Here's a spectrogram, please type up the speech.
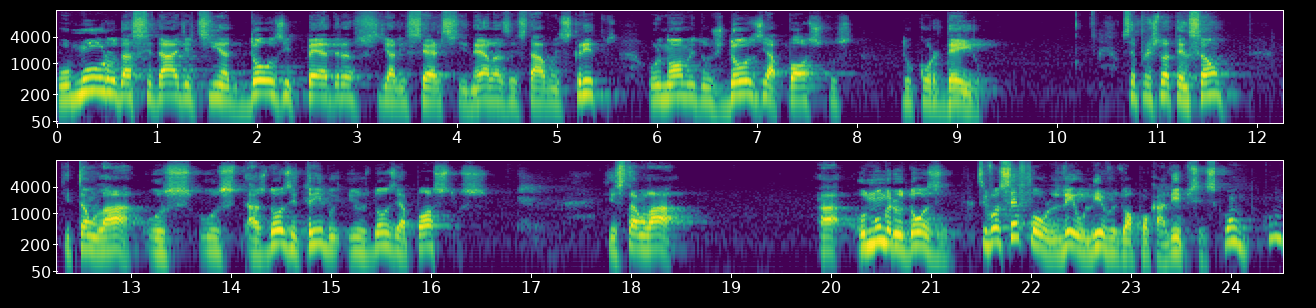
O muro da cidade tinha doze pedras de alicerce, e nelas estavam escritos o nome dos doze apóstolos do Cordeiro. Você prestou atenção que estão lá os, os, as doze tribos e os doze apóstolos? Que estão lá, o número doze se você for ler o livro do Apocalipse com, com,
